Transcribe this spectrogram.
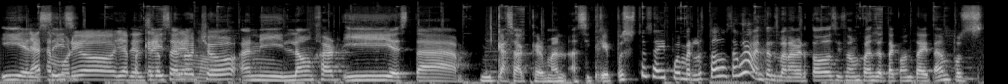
Y el Ya se 6 murió, ya del para qué lo 6 al queremos. 8, Annie Longhart y está Mikasa Ackerman. Así que pues ustedes ahí pueden verlos todos. Seguramente los van a ver todos si son fans de Attack on Titan. Pues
